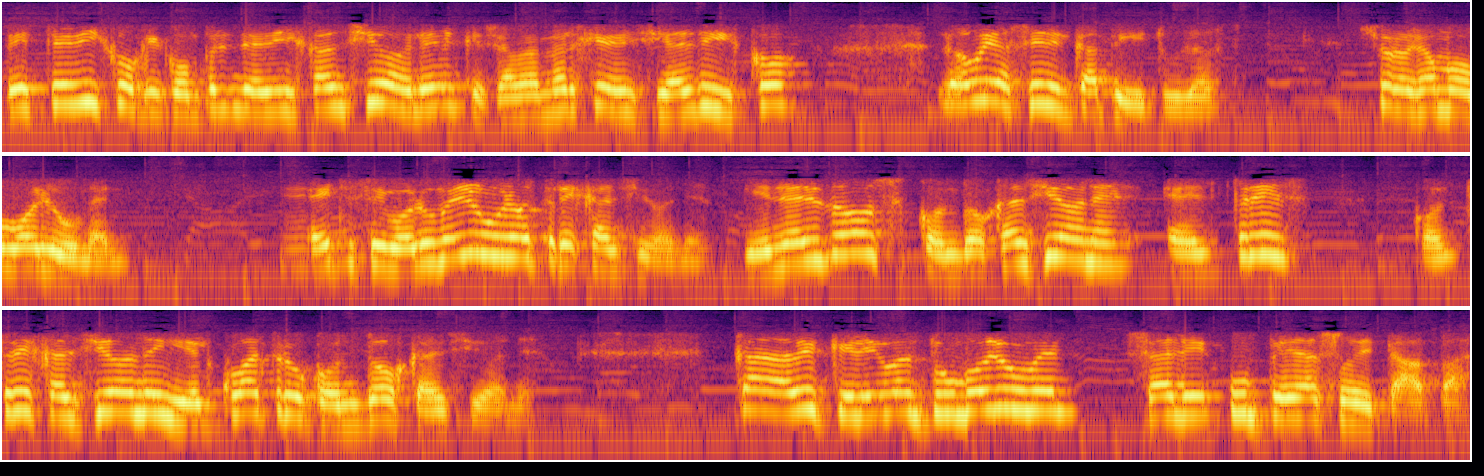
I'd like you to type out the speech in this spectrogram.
de este disco que comprende 10 canciones, que se llama Emergencia, el disco, lo voy a hacer en capítulos. Yo lo llamo volumen. Este es el volumen 1, tres canciones. Viene el 2 con dos canciones, el 3 con tres canciones y el 4 con dos canciones cada vez que levanto un volumen sale un pedazo de tapa.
